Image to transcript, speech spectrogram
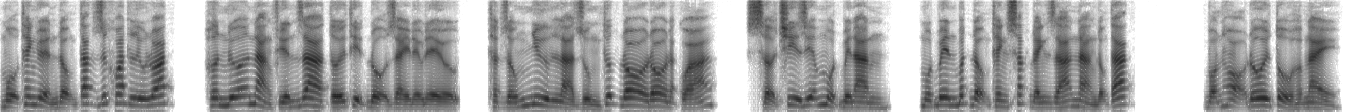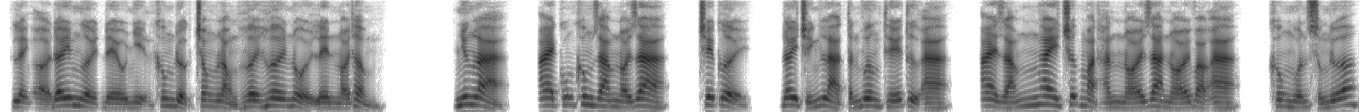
Mộ thanh nguyện động tác dứt khoát lưu loát, hơn nữa nàng phiến ra tới thịt độ dày đều đều, thật giống như là dùng thước đo đo đặc quá. Sở chi diễm một bên ăn, một bên bất động thanh sắc đánh giá nàng động tác. Bọn họ đôi tổ hợp này, lệnh ở đây người đều nhịn không được trong lòng hơi hơi nổi lên nói thầm. Nhưng là, ai cũng không dám nói ra, chê cười, đây chính là tấn vương thế tử A, ai dám ngay trước mặt hắn nói ra nói vào A, không muốn sống nữa.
